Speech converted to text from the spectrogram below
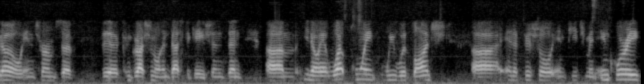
go in terms of the congressional investigations, and um, you know, at what point we would launch uh, an official impeachment inquiry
